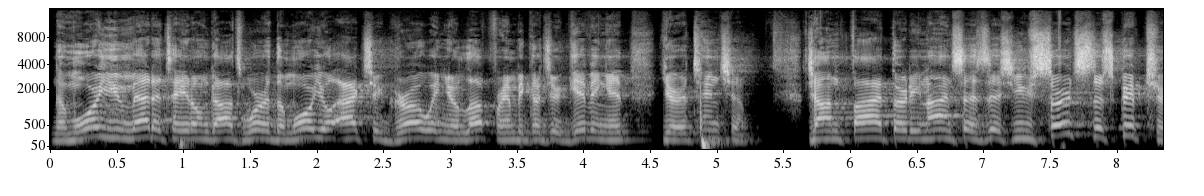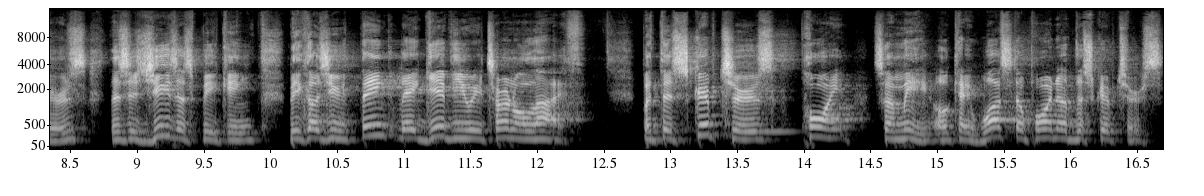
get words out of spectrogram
The more you meditate on God's Word, the more you'll actually grow in your love for Him because you're giving it your attention. John 5 39 says this You search the scriptures, this is Jesus speaking, because you think they give you eternal life. But the scriptures point to me. Okay, what's the point of the scriptures?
